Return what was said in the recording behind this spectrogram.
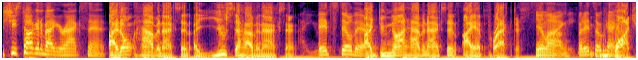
She's talking about your accent. I don't have an accent. I used to have an accent. It's still there. I do not have an accent. I have practiced. You're lying, coffee. but it's okay. Watch,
